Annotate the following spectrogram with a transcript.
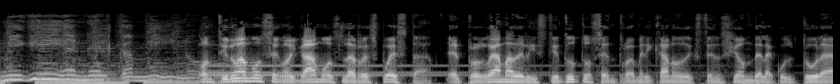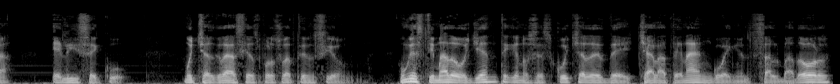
mi guía en el camino. Continuamos en Oigamos la Respuesta, el programa del Instituto Centroamericano de Extensión de la Cultura, el ICQ. Muchas gracias por su atención. Un estimado oyente que nos escucha desde Chalatenango, en El Salvador,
